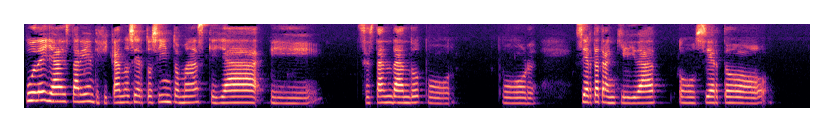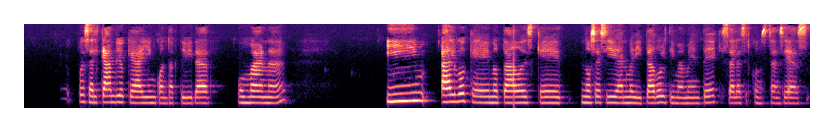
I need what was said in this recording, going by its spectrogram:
pude ya estar identificando ciertos síntomas que ya eh, se están dando por, por cierta tranquilidad o cierto, pues el cambio que hay en cuanto a actividad humana. Y algo que he notado es que no sé si han meditado últimamente, quizá las circunstancias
